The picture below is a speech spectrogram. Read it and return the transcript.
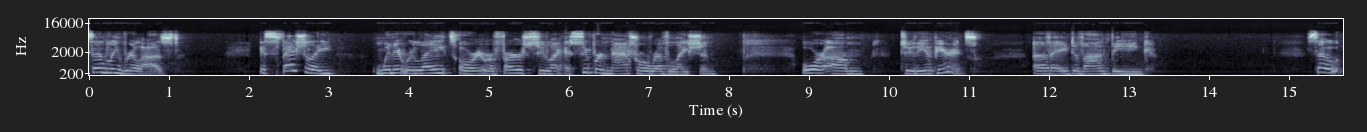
suddenly realized, especially when it relates or it refers to like a supernatural revelation or um, to the appearance of a divine being. So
